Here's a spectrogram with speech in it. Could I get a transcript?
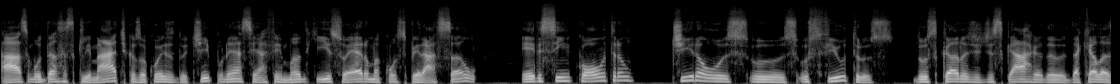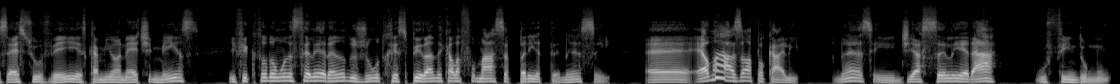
as mudanças climáticas ou coisas do tipo, né, assim, afirmando que isso era uma conspiração, eles se encontram, tiram os, os, os filtros dos canos de descarga do, daquelas SUVs, caminhonete imensas, e fica todo mundo acelerando junto, respirando aquela fumaça preta, né, assim. É, é uma razão apocalíptica, né, assim, de acelerar o fim do mundo.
